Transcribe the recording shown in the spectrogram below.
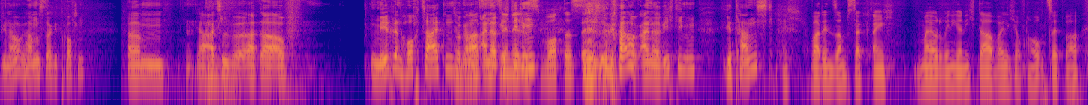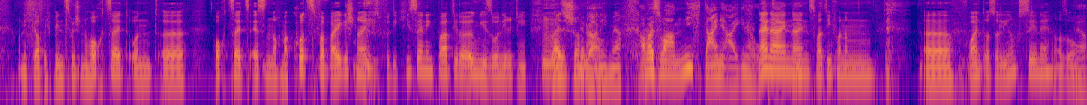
genau, wir haben uns da getroffen. Ähm, ja, Axel hat da auf mehreren Hochzeiten, Im sogar auf einer Sinne richtigen, des Wortes. sogar auf einer richtigen getanzt. Ich war den Samstag eigentlich mehr oder weniger nicht da, weil ich auf einer Hochzeit war. Und ich glaube, ich bin zwischen Hochzeit und äh, Hochzeitsessen noch mal kurz vorbeigeschneit für die Key-Signing-Party oder irgendwie so in die Richtung. Ich Mhm. weiß es schon Genau. gar nicht mehr. Aber es war nicht deine eigene Hochzeit. Nein, nein, nein, es war die von einem äh, Freund aus der Linux-Szene. Also, Ja.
